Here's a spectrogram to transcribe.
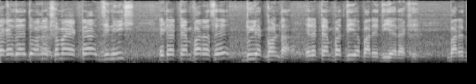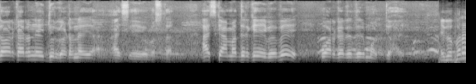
দেখা যায় তো অনেক সময় একটা জিনিস এটা টেম্পার আছে দুই এক ঘণ্টা এটা টেম্পার দিয়ে বাড়ে দিয়ে রাখে। বাড়ে দেওয়ার কারণে এই দুর্ঘটনায় আছে এই অবস্থা। আজকে আমাদেরকে এইভাবে ওয়ার্কারদের মরতে হয়। এই ব্যাপারে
